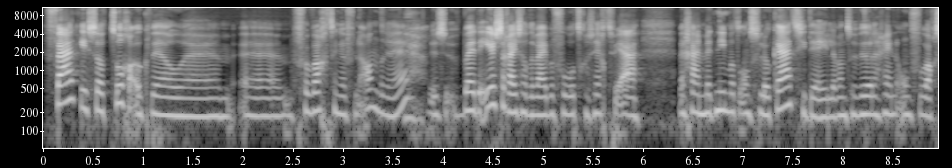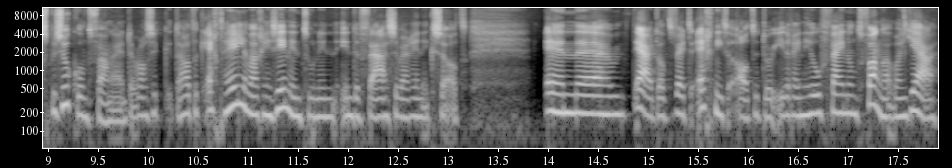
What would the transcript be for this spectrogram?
Vaak is dat toch ook wel ehm, ehm, verwachtingen van anderen. Hè? Dus bij de eerste reis hadden wij bijvoorbeeld gezegd: van, ja, we gaan met niemand onze locatie delen, want we willen geen onverwachts bezoek ontvangen. Daar, was ik, daar had ik echt helemaal geen zin in toen in, in de fase waarin ik zat. En ehm, ja, dat werd echt niet altijd door iedereen heel fijn ontvangen. Want ja,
